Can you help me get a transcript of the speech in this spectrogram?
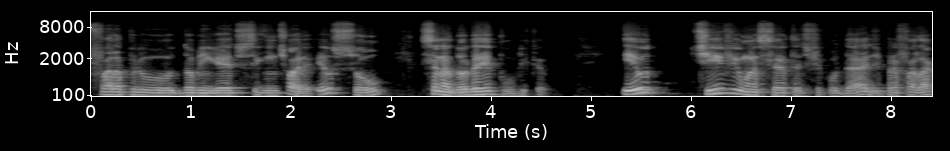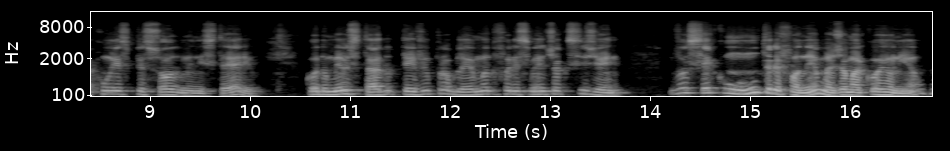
fala para o Dominguete o seguinte: olha, eu sou senador da República. Eu tive uma certa dificuldade para falar com esse pessoal do Ministério quando o meu estado teve o problema do fornecimento de oxigênio. Você, com um telefonema, já marcou reunião?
